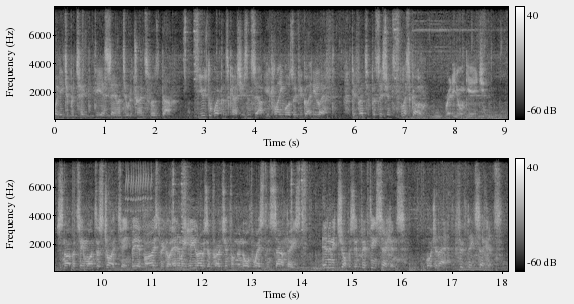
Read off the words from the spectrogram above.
We need to protect the DSM until the transfer's done. Use the weapons caches and set up your claymores if you've got any left. Defensive positions. Let's go. Ready to engage. Sniper Team 1 to Strike Team. Be advised, we've got enemy helos approaching from the northwest and southeast. Enemy choppers in 15 seconds. Roger that. 15 seconds.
